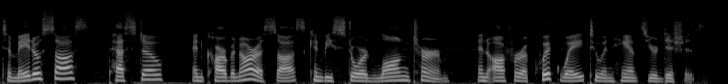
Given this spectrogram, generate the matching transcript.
Tomato sauce, pesto, and carbonara sauce can be stored long term and offer a quick way to enhance your dishes.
